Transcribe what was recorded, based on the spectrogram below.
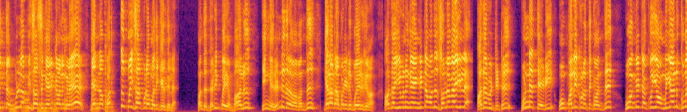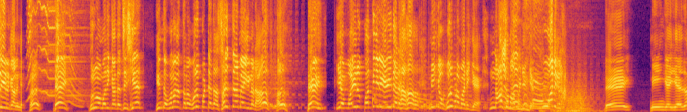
இந்த குள்ள பிசாசுங்க இருக்கானுங்களே என்ன பத்து பைசா கூட மதிக்கிறது இல்ல அந்த தடிப்பையன் பாலு இங்க ரெண்டு தடவை வந்து கலாட்டா பண்ணிட்டு போயிருக்கிறான். அதை இவனுங்க என்கிட்ட வந்து சொல்லவே இல்ல. அதை விட்டுட்டு உன்னை தேடி உன் பள்ளிக்கூடத்துக்கு வந்து உன்கிட்ட குய்யோ முய்யோன்னு குமரி இருக்கானுங்க. டேய் குருவை மதிக்காத சிஷ்ய இந்த உலகத்துல உருப்பட்டதா சரித்திரமே இல்லடா. டேய் என் வயிறு பத்திக்கிட்டு எரியுதடா. நீங்க உருப்பட மாட்டீங்க. நாசமா போயிட்டீங்க. ஓடுங்கடா டேய் நீங்க எதை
